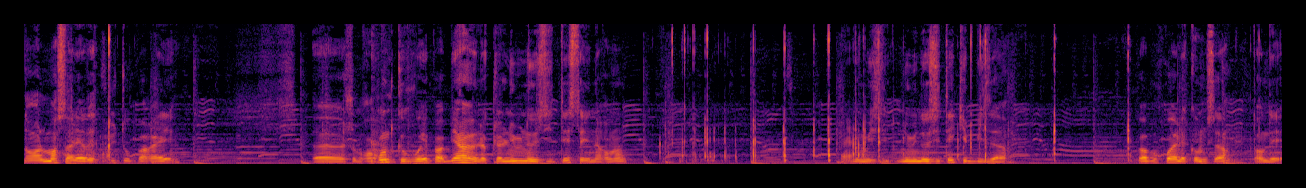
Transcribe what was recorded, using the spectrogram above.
Normalement, ça a l'air d'être plutôt pareil. je me rends compte que vous voyez pas bien que la luminosité, c'est énervant. luminosité qui est bizarre. Je sais pas pourquoi elle est comme ça. Attendez.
